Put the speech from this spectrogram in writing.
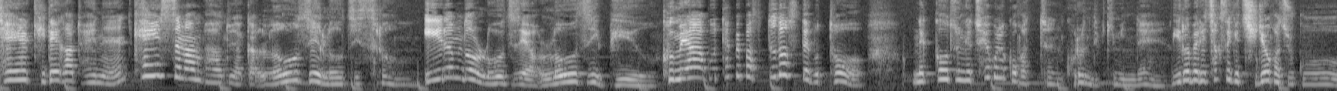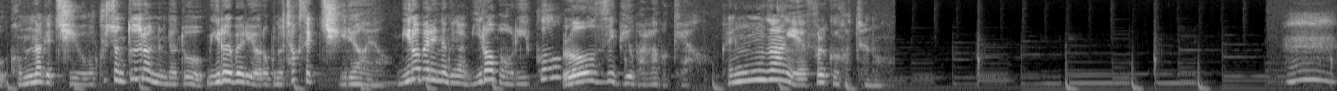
제일 기대가 되는 케이스만 봐도 약간 rosy rosy스러운 이름도 rosy예요. rosy view. 구매하고 택배 박스 뜯었을 때부터 내거 중에 최고일 것 같은 그런 느낌인데 미러베리 착색이 지려가지고 겁나게 지우고 쿠션 뚫렸는데도 미러베리 여러분들 착색 지려요. 미러베리는 그냥 밀어버리고 rosy view 발라볼게요. 굉장히 예쁠 것 같아 너. 음.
